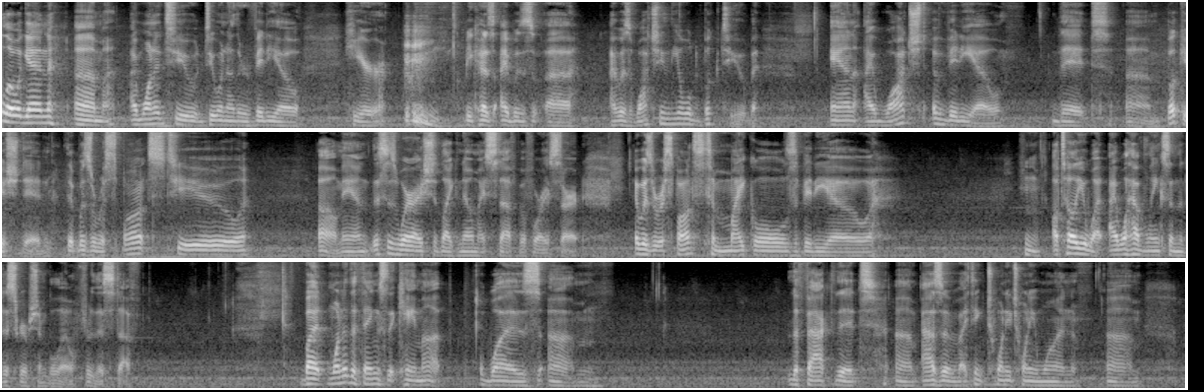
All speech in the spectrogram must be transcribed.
hello again. Um, I wanted to do another video here because I was uh, I was watching the old booktube and I watched a video that um, Bookish did that was a response to oh man this is where I should like know my stuff before I start it was a response to Michael's video Hmm. I'll tell you what, I will have links in the description below for this stuff. But one of the things that came up was um, the fact that um, as of, I think, 2021, um,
